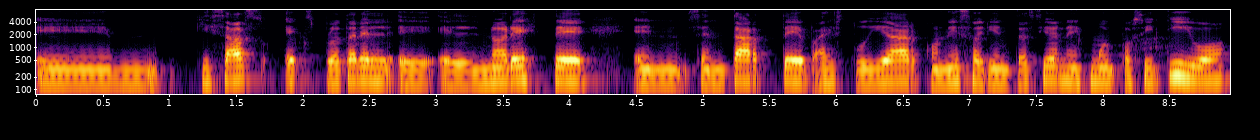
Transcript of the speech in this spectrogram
em, quizás explotar el, eh, el, noreste en sentarte a estudiar con esa orientación es muy positivo.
